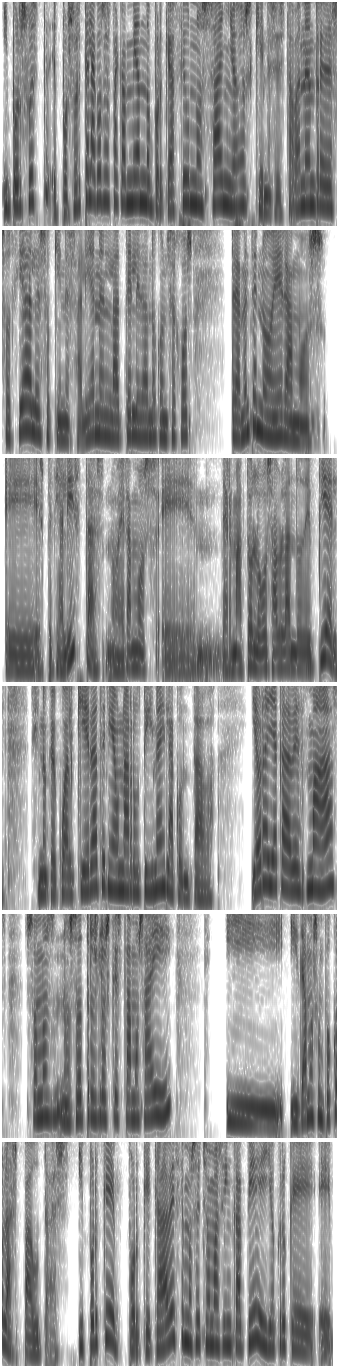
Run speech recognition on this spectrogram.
Y por suerte, por suerte la cosa está cambiando porque hace unos años quienes estaban en redes sociales o quienes salían en la tele dando consejos realmente no éramos eh, especialistas, no éramos eh, dermatólogos hablando de piel, sino que cualquiera tenía una rutina y la contaba. Y ahora ya cada vez más somos nosotros los que estamos ahí y, damos un poco las pautas. ¿Y por qué? Porque cada vez hemos hecho más hincapié y yo creo que eh,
